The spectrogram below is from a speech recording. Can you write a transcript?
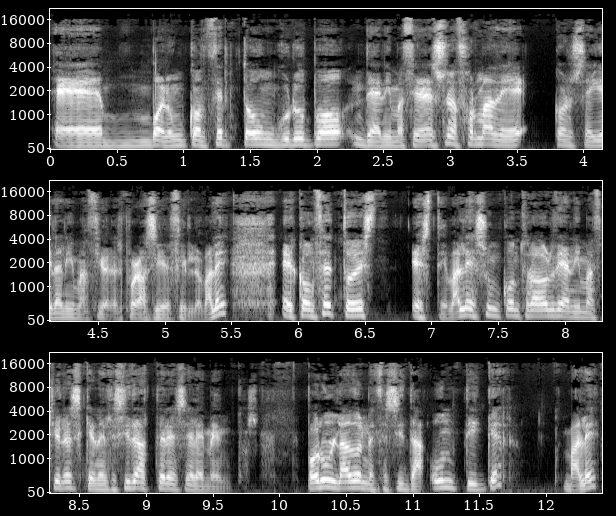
eh, bueno, un concepto, un grupo de animaciones. Es una forma de conseguir animaciones, por así decirlo, ¿vale? El concepto es este, ¿vale? Es un controlador de animaciones que necesita tres elementos. Por un lado necesita un ticker, ¿vale?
